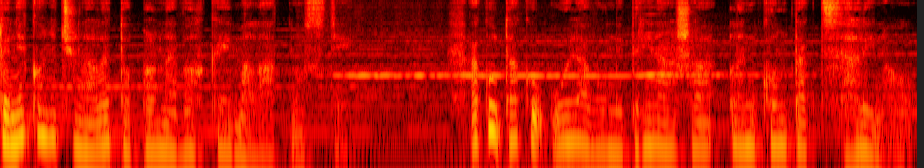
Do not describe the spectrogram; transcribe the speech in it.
To nekonečné leto plné vlhkej malátnosti. Akú takú úľavu mi prináša len kontakt s hlinou.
